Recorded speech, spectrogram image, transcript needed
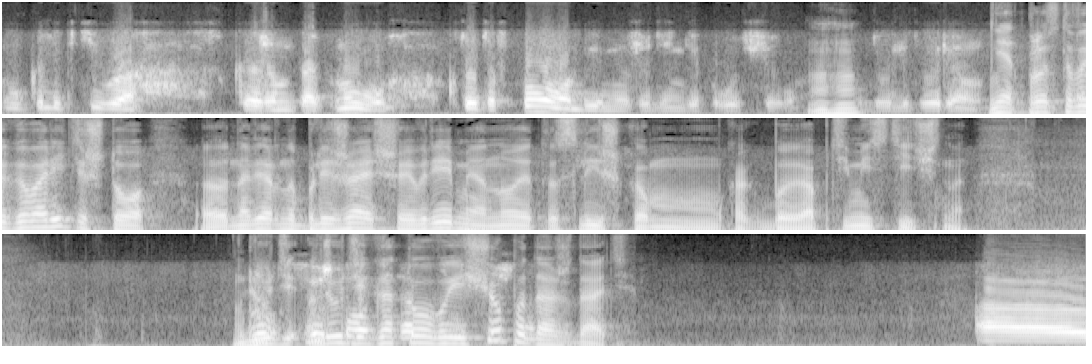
у коллектива, скажем так, ну, кто-то в полном объеме уже деньги получил, Мгм. удовлетворен. Нет, просто вы говорите, что, э, наверное, ближайшее время, но это слишком как бы оптимистично. Ну, Люди, слишком люди готовы еще подождать? А,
